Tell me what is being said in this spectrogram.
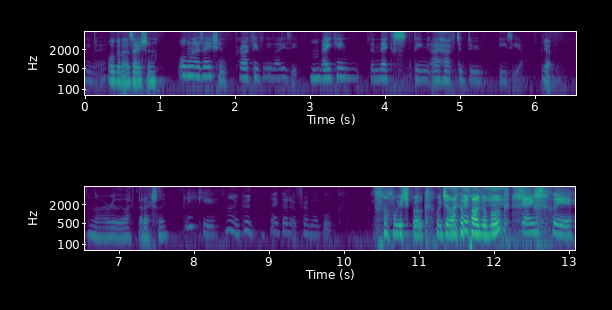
You know, Organization. organization, proactively lazy, Mm. making the next thing I have to do easier. Yep. No, I really like that actually. Thank you. Oh, good. I got it from a book. Which book? Would you like a plug a book? James Clear,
